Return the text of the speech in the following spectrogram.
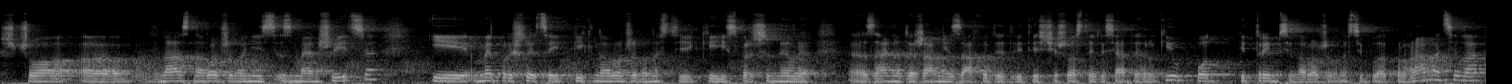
що е, в нас народжуваність зменшується, і ми пройшли цей пік народжуваності, який спричинили е, загальнодержавні заходи 2006-2010 років. По підтримці народжуваності була програма ціла.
